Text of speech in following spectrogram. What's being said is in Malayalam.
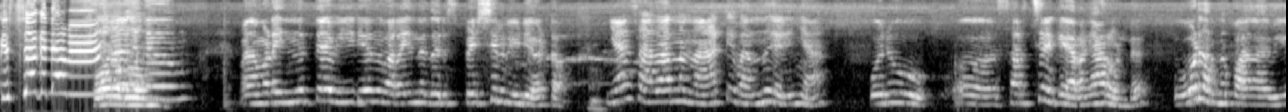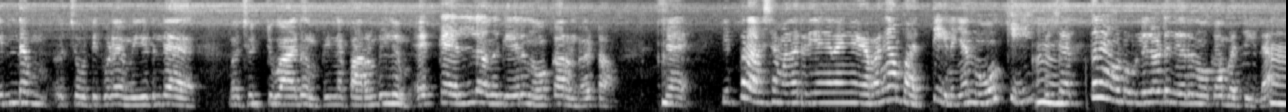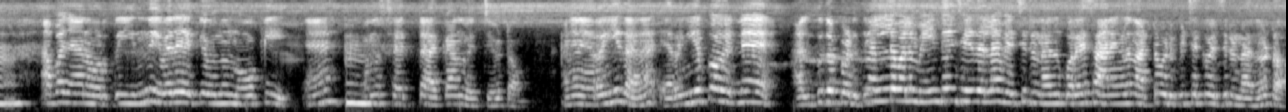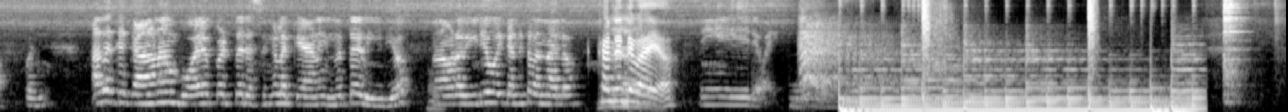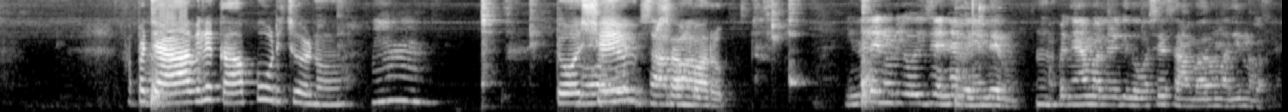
വീഡിയോയിലേക്ക് സ്വാഗതം. നമ്മുടെ ഇന്നത്തെ വീഡിയോ എന്ന് പറയുന്നത് ഒരു സ്പെഷ്യൽ വീഡിയോ കേട്ടോ. ഞാൻ സാധാരണ നാട്ടിൽ വന്നു കഴിഞ്ഞാൽ ഒരു സർച്ചിനൊക്കെ ഇറങ്ങാറുണ്ട്. ഓടി നടന്ന് വീടിന്റെ ചോട്ടിൽ കൂടെ വീടിന്റെ ചുറ്റുപാടും പിന്നെ പറമ്പിലും ഒക്കെ എല്ലാം ഒന്ന് കയറി നോക്കാറുണ്ട് കേട്ടോ. പക്ഷെ ഇപ്രാവശ്യം വന്നിട്ട് എനിക്ക് അങ്ങനെ അങ്ങ് ഇറങ്ങാൻ പറ്റിയില്ല. ഞാൻ നോക്കി. പക്ഷെ എത്ര അങ്ങോട്ട് ഉള്ളിലോട്ട് കയറി നോക്കാൻ പറ്റിയില്ല. അപ്പൊ ഞാൻ ഓർത്ത് ഇന്ന് ഇവരെയൊക്കെ ഒന്ന് നോക്കി ഏഹ് ഒന്ന് സെറ്റ് ആക്കാന്ന് വെച്ചു കേട്ടോ. അങ്ങനെ ഇറങ്ങിയതാണ്. ഇറങ്ങിയപ്പോ എന്നെ അത്ഭുതപ്പെടുത്തി. നല്ലപോലെ മെയിന്റെയിൻ ചെയ്തെല്ലാം വെച്ചിട്ടുണ്ടായിരുന്നു. കുറെ സാധനങ്ങൾ നട്ടുപിടിപ്പിച്ചൊക്കെ വെച്ചിട്ടുണ്ടായിരുന്നു കേട്ടോ. അതൊക്കെ കാണാൻ പോയപ്പോഴത്തെ രസങ്ങളൊക്കെയാണ് ഇന്നത്തെ വീഡിയോ. നമ്മുടെ വീഡിയോ പോയി കണ്ടിട്ട് വന്നാലോ? കണ്ടിട്ട് പോയോ? നേരെ അപ്പൊ രാവിലെ കാപ്പ് കുടിച്ചു വേണോ? ദോശയും സാമ്പാറും. ഇന്നലെ എന്നോട് ചോദിച്ചു എന്നെ വേണ്ടേന്ന് അപ്പൊ ഞാൻ പറഞ്ഞു എനിക്ക് ദോശ സാമ്പാറും മതി എന്ന് പറഞ്ഞു.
